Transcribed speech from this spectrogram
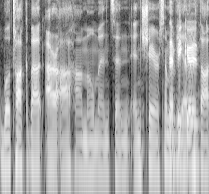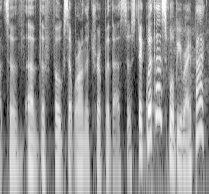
We'll talk about our aha moments and, and share some That'd of the other good. thoughts of, of the folks that were on the trip with us. So stick with us. We'll be right back.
